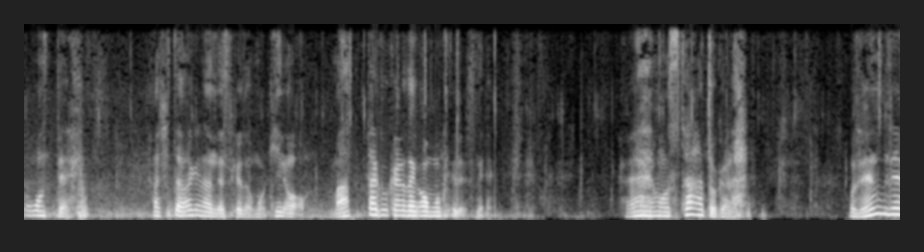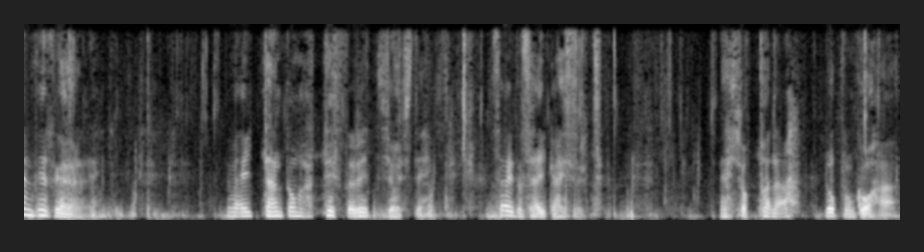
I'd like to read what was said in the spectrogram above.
思って走ったわけなんですけども昨日全く体が重くてですね、えー、もうスタートからもう全然ペースが上がらない、まあ、一旦止まってストレッチをして再度再開すると。ね、しょっぱな6分後半、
